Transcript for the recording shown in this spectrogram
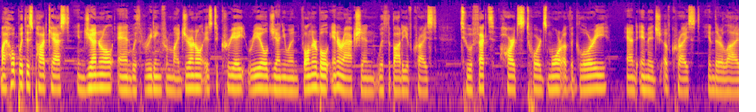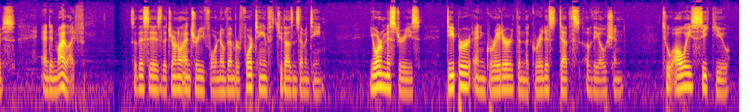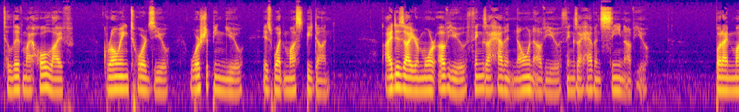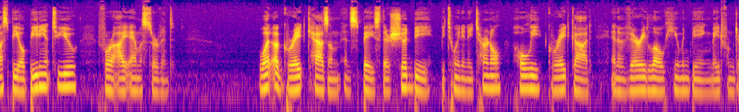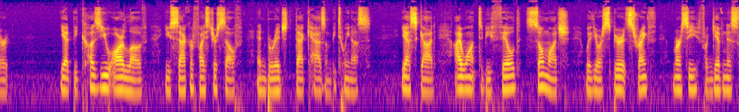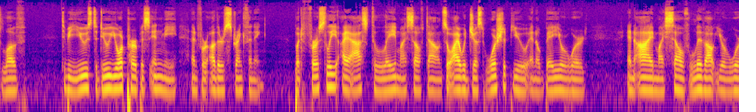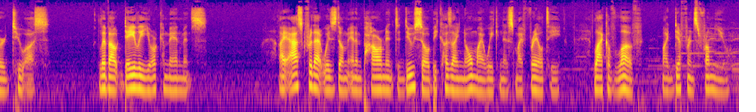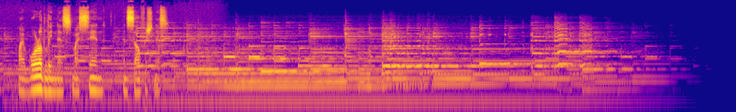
My hope with this podcast in general and with reading from my journal is to create real, genuine, vulnerable interaction with the body of Christ to affect hearts towards more of the glory and image of Christ in their lives and in my life. So, this is the journal entry for November 14th, 2017. Your mysteries, deeper and greater than the greatest depths of the ocean. To always seek you, to live my whole life, growing towards you, worshiping you, is what must be done. I desire more of you, things I haven't known of you, things I haven't seen of you. But I must be obedient to you for I am a servant. What a great chasm and space there should be between an eternal, holy, great God and a very low human being made from dirt. Yet because you are love, you sacrificed yourself and bridged that chasm between us. Yes, God, I want to be filled so much with your Spirit's strength, mercy, forgiveness, love, to be used to do your purpose in me and for others' strengthening. But firstly, I ask to lay myself down so I would just worship you and obey your word, and I myself live out your word to us. Live out daily your commandments. I ask for that wisdom and empowerment to do so because I know my weakness, my frailty, lack of love, my difference from you my worldliness, my sin, and selfishness.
